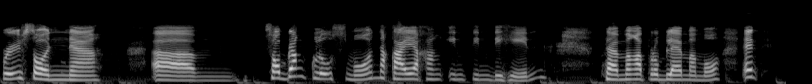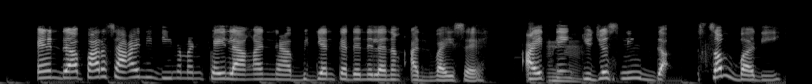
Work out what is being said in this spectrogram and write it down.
person na um, sobrang close mo na kaya kang intindihin sa mga problema mo. And and uh, para sa akin hindi naman kailangan na bigyan ka din nila ng advice eh. I think mm. you just need the, somebody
